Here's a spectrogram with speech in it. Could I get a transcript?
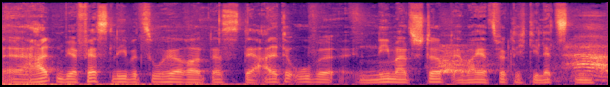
äh, halten wir fest, liebe Zuhörer, dass der alte Uwe niemals stirbt. Er war jetzt wirklich die letzten ah,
